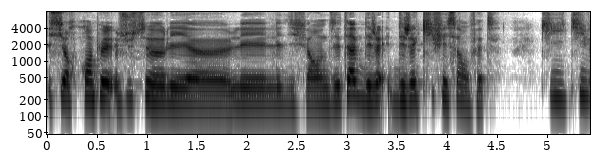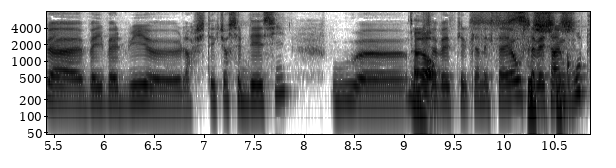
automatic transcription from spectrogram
si on reprend un peu juste euh, les, euh, les, les différentes étapes, déjà, déjà qui fait ça en fait? Qui, qui va, va évaluer euh, l'architecture C'est le DSI Ou, euh, Alors, ça va être quelqu'un d'extérieur Ou ça va être un groupe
